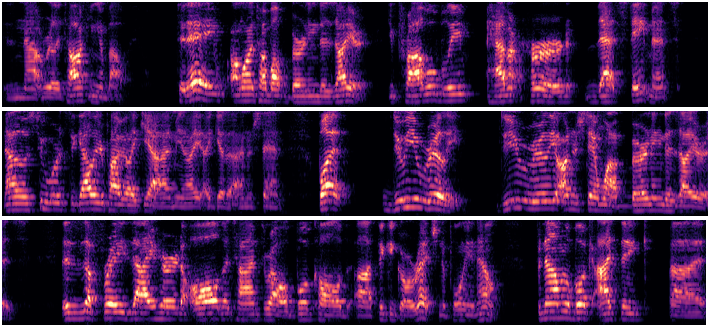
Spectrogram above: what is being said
is not really talking about. Today, I want to talk about burning desire. You probably haven't heard that statement. Now, those two words together, you're probably like, yeah, I mean, I, I get it, I understand. But do you really? Do you really understand what a burning desire is? This is a phrase that I heard all the time throughout a book called uh, Think and Grow Rich, Napoleon Hill. Phenomenal book. I think uh,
